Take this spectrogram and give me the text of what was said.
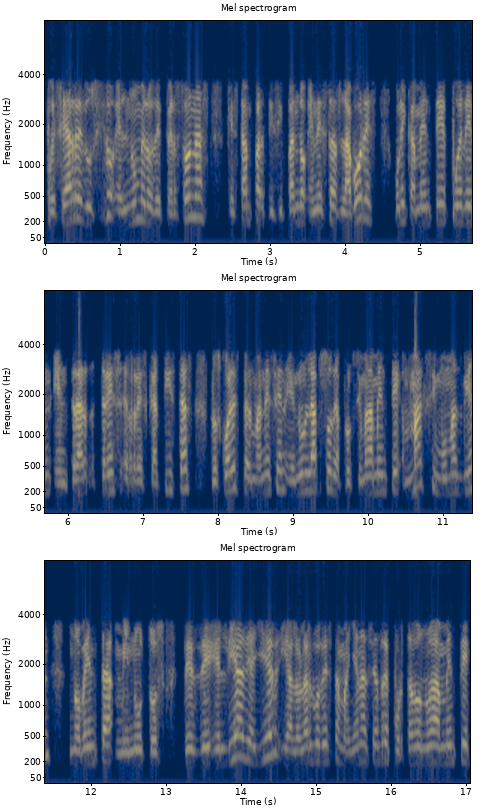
pues se ha reducido el número de personas que están participando en estas labores. Únicamente pueden entrar tres rescatistas, los cuales permanecen en un lapso de aproximadamente máximo más bien 90 minutos. Desde el día de ayer y a lo largo de esta mañana se han reportado nuevamente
